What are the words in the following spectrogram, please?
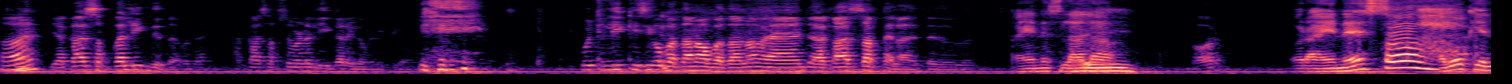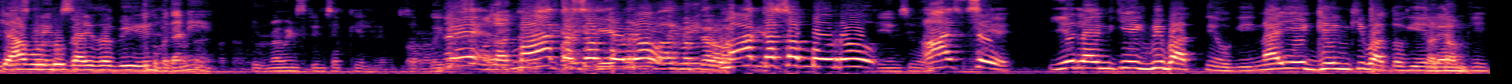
हाँ? ये आकाश सबका लीक देता है पता है? आकाश सबसे बड़ा लीकर है कम्युनिटी का। कुछ लीक किसी को बताना हो बताना हो and आकाश सब फैला देता है उधर आईएनएस लाला और? और आईएनएस आह, अब वो खेल क्या बोलूँ guys अभी? तो पता नहीं टूर्नामेंट स्क्रीन सब खेल रहे हो। तो सब कोई माँ कसम बोल रहा। हूँ माँ कसम बोल रहा हूँ। आज से ये लाइन की एक भी बात नहीं होगी ना ये एक गेम की बात होगी ये लाइन की।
